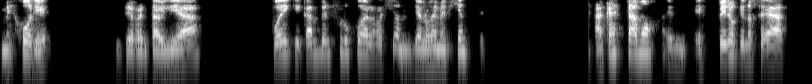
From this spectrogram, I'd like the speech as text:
mejores de rentabilidad, puede que cambie el flujo de la región y a los emergentes. Acá estamos, espero que no sea,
